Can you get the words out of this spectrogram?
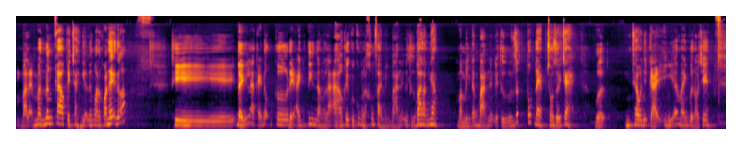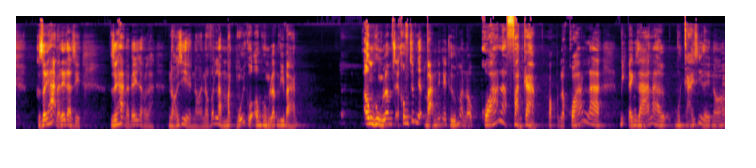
mà lại mà nâng cao cái trải nghiệm liên quan đến quan hệ nữa? Thì đấy là cái động cơ để anh tin rằng là à ok, cuối cùng là không phải mình bán những cái thứ ba lăng nhăng, mà mình đang bán những cái thứ rất tốt đẹp cho giới trẻ. Vừa, theo những cái ý nghĩa mà anh vừa nói trên. Giới hạn ở đây là gì? Giới hạn ở đây rằng là nói gì để nói, nó vẫn là mặt mũi của ông hùng lâm đi bán. Ông hùng lâm sẽ không chấp nhận bán những cái thứ mà nó quá là phản cảm, hoặc nó quá là bị đánh giá là một cái gì đấy nó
